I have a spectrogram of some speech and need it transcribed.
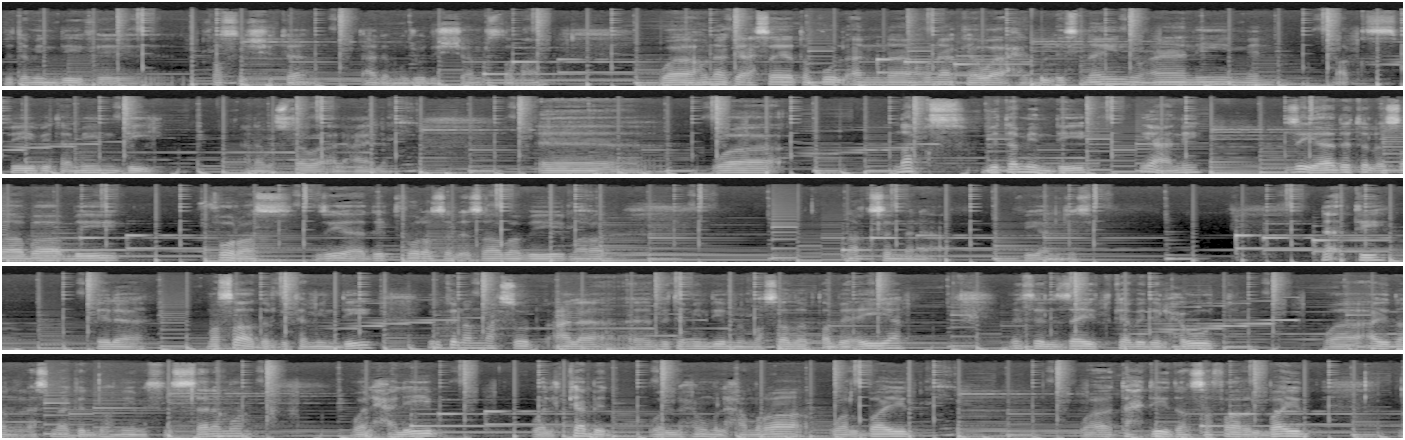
فيتامين دي في فصل الشتاء عدم وجود الشمس طبعا. وهناك إحصائية تقول أن هناك واحد كل اثنين يعاني من نقص في فيتامين دي على مستوى العالم. آه، ونقص فيتامين دي يعني زيادة الإصابة بفرص زيادة فرص الإصابة بمرض نقص المناعة في الجسم. نأتي إلى مصادر فيتامين دي. يمكن أن نحصل على فيتامين دي من مصادر طبيعية مثل زيت كبد الحوت وأيضا الأسماك الدهنية مثل السلمون والحليب والكبد واللحوم الحمراء والبيض وتحديدا صفار البيض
